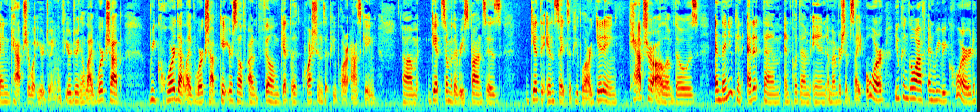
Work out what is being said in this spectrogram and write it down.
and capture what you're doing. If you're doing a live workshop, record that live workshop. Get yourself on film. Get the questions that people are asking. Um, get some of the responses. Get the insights that people are getting. Capture all of those and then you can edit them and put them in a membership site or you can go off and re-record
